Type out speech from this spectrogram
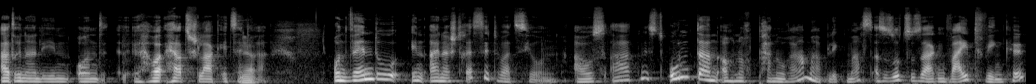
Adrenalin und Herzschlag etc. Ja. Und wenn du in einer Stresssituation ausatmest und dann auch noch Panoramablick machst, also sozusagen Weitwinkel,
